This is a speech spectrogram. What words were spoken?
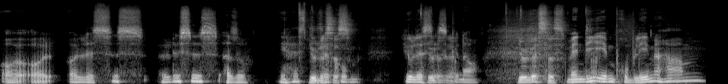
Ulysses, Ulysses, also wie heißt Ulysses. Ulysses, Ulysses, ja. genau. Ulysses. Wenn die eben Probleme haben,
